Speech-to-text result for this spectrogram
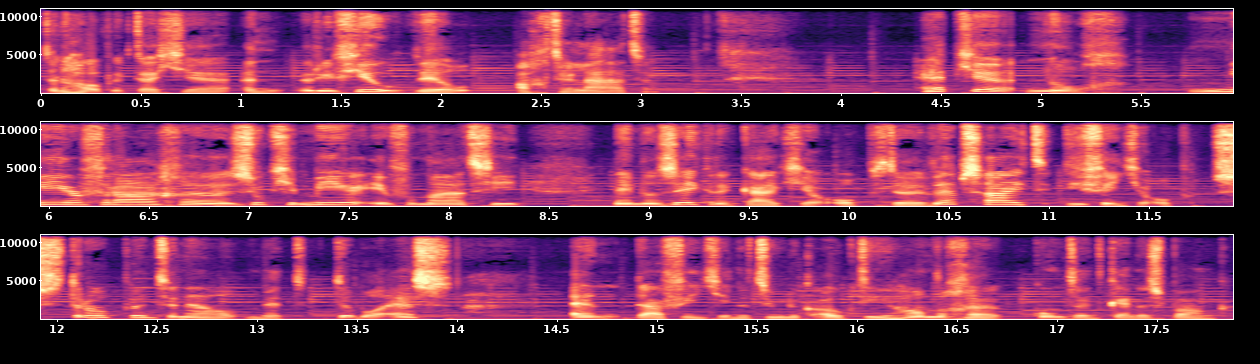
dan hoop ik dat je een review wil achterlaten. Heb je nog meer vragen? Zoek je meer informatie? Neem dan zeker een kijkje op de website. Die vind je op stroop.nl met dubbel S. En daar vind je natuurlijk ook die handige content kennisbank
